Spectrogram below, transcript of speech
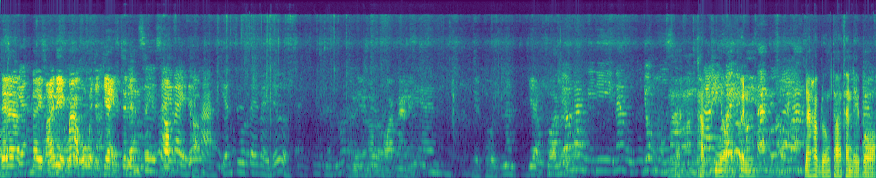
แต่ได้หมายเลขมากผมก็จะแจ้งอีกทีเขีนึยนงซื้อคใส่รับไว้เด้อค่ะ เขียนซื้อใส่ไว้เด้อ อันนี้น้องคอร์สแม่นี่เด็กทุนเหยียบตัวเดียวนั่งดีๆนั่งยกมือครับพี่น้องเพิ่นนะครับหลวงตาท่านได้บอก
